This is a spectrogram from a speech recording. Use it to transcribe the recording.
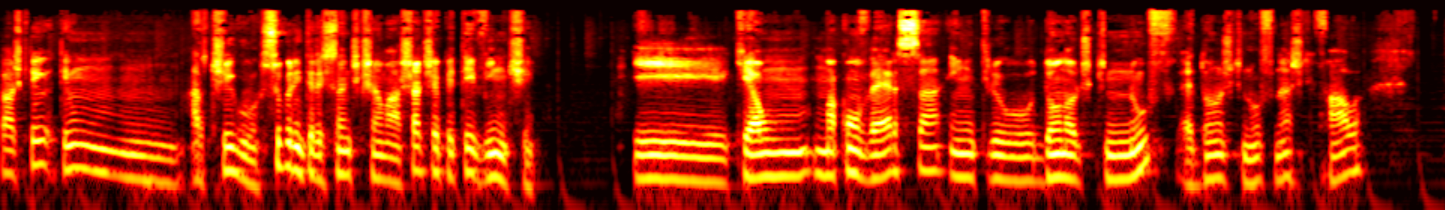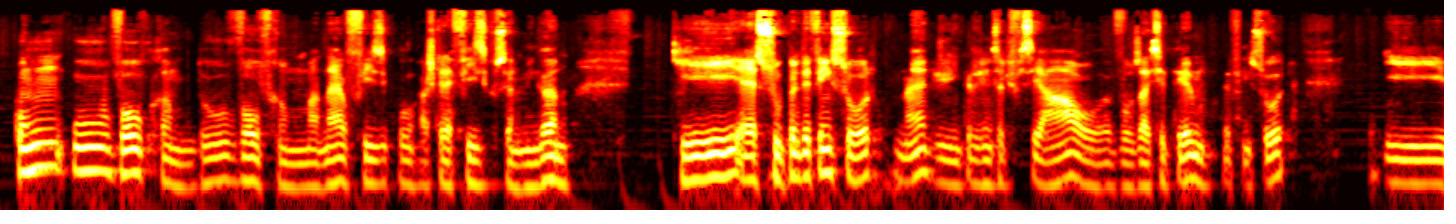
Eu acho que tem, tem um artigo super interessante que chama ChatGPT 20, e que é um, uma conversa entre o Donald Knuth, é Donald Knuth, né, acho que fala, com o Wolfram, do Wolfram, né, o físico, acho que ele é físico, se eu não me engano, que é super defensor, né, de inteligência artificial, vou usar esse termo, defensor, e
